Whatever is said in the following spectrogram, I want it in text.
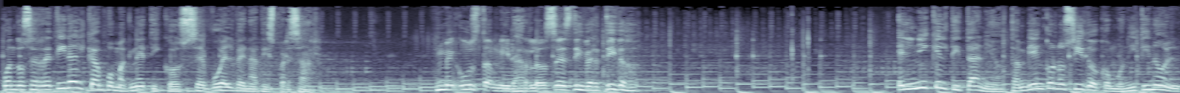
Cuando se retira el campo magnético, se vuelven a dispersar. Me gusta mirarlos, es divertido. El níquel titanio, también conocido como nitinol,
